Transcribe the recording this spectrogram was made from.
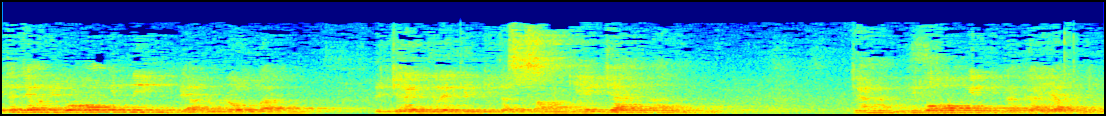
kita jangan dibohongin nih, diadu domba, dijelek-jelekin kita sesama kiai jangan. Jangan dibohongin kita gayanya.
